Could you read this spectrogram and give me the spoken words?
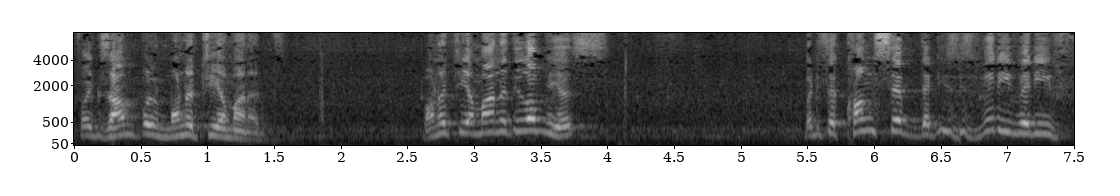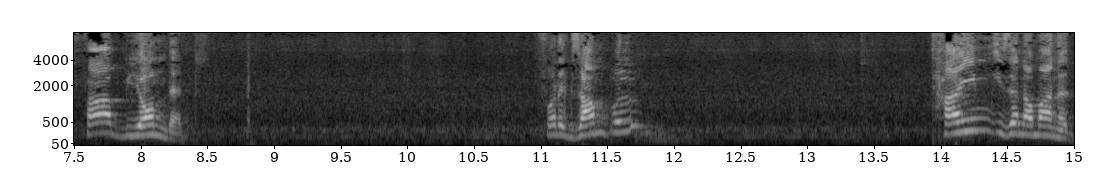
for example, monetary amanat. Monetary amanat is obvious, but it's a concept that is very, very far beyond that. For example, time is an amanat.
